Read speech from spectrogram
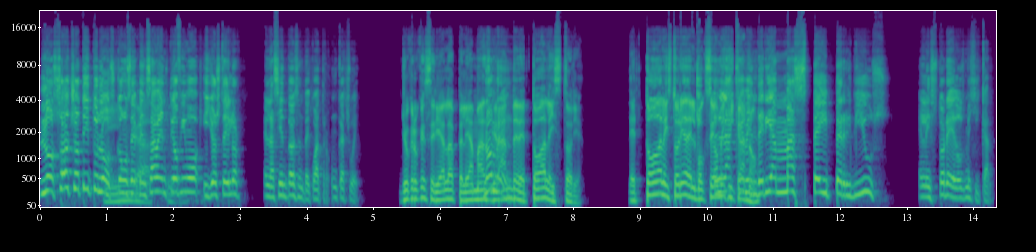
los ocho títulos, como se pensaba en. Teófimo y Josh Taylor en la 164? Un catchweight. Yo creo que sería la pelea más No, grande de toda la historia. De toda la historia del boxeo la mexicano. que vendería más pay-per-views en la historia de dos mexicanos.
